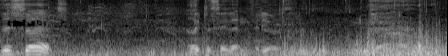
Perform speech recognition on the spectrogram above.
This sucks. I like to say that in videos.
